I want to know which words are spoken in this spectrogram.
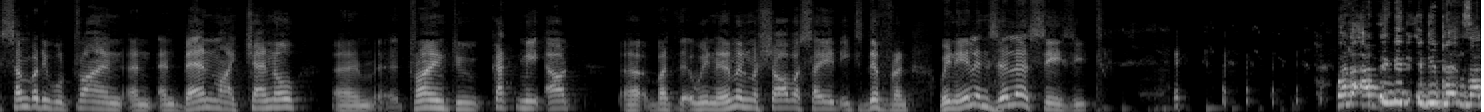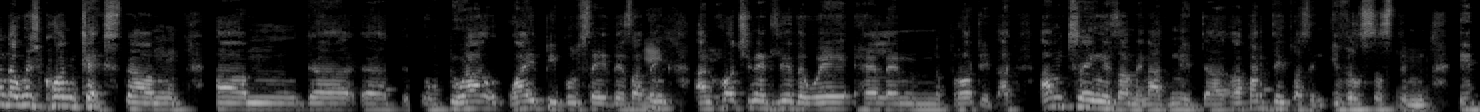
somebody will try and, and, and ban my channel, um, trying to cut me out. but when Herman Mashaba said it's different, when Helen Zille says it, Well, I think it, it depends under which context. Um, um, uh, why people say this. I yes. think, unfortunately, the way Helen brought it, I, am saying, is, I mean, admit, uh, apartheid was an evil system. Mm. It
